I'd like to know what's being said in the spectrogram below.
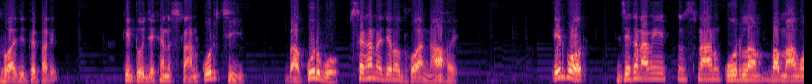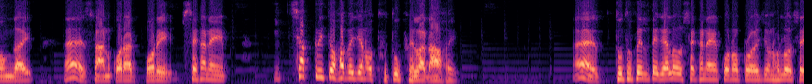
ধোয়া যেতে পারে। কিন্তু যেখানে স্নান করছি বা করব, সেখানে যেন ধোয়া না হয়। এরপর যেখানে আমি স্নান করলাম বা মা গঙ্গায় হ্যাঁ স্নান করার পরে সেখানে ইচ্ছাকৃতভাবে যেন থুতু ফেলা না হয়। হ্যাঁ থুতু ফেলতে গেলেও সেখানে কোনো প্রয়োজন হলো সে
